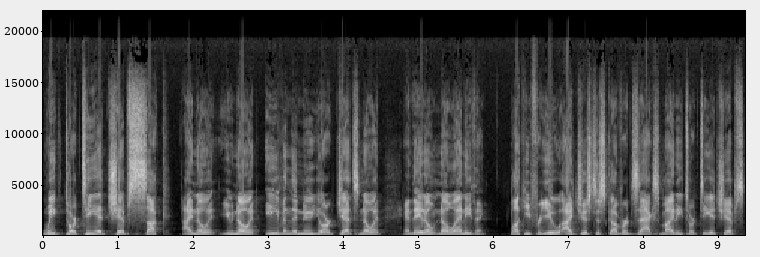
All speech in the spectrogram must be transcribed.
Weak tortilla chips suck. I know it. You know it. Even the New York Jets know it, and they don't know anything. Lucky for you, I just discovered Zack's Mighty Tortilla Chips,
